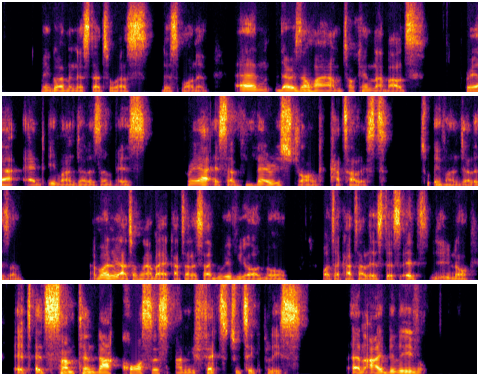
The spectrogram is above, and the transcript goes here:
may God minister to us this morning. And the reason why I'm talking about prayer and evangelism is prayer is a very strong catalyst to evangelism. And when we are talking about a catalyst, I believe we all know what a catalyst is. It's you know, it, it's something that causes an effect to take place. And I believe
